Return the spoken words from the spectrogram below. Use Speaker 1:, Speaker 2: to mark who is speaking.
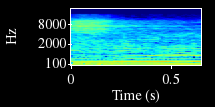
Speaker 1: silence.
